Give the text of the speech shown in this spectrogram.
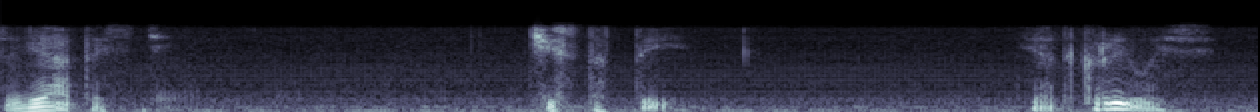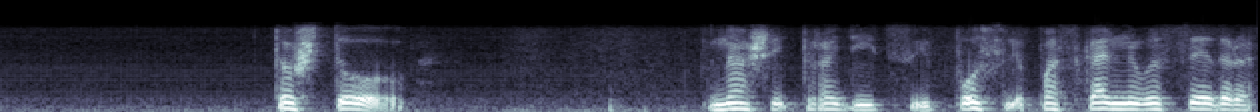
святости, чистоты. И открылось то, что в нашей традиции после пасхального седра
